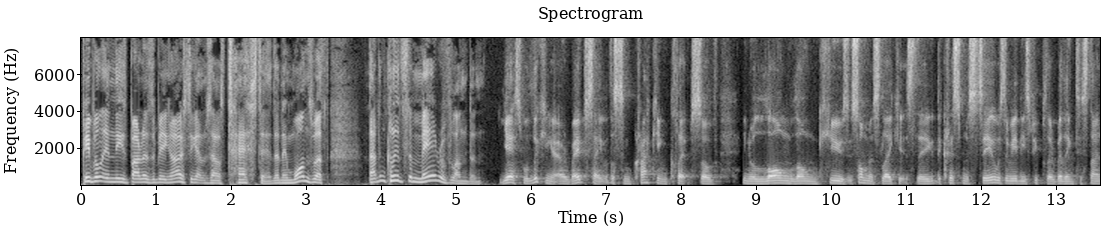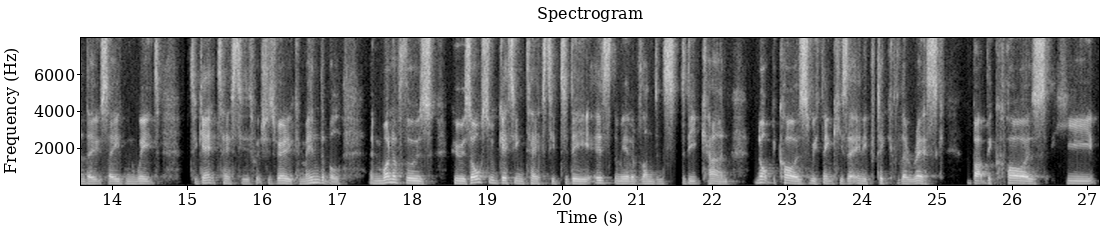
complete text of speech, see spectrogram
people in these boroughs are being asked to get themselves tested, and in Wandsworth, that includes the Mayor of London. Yes, well, looking at our website, there's some cracking clips of you know long, long queues. It's almost like it's the the Christmas sales, the way these people are willing to stand outside and wait to get tested, which is very commendable. And one of those who is also getting tested today is the Mayor of London, Sadiq Khan, not because we think he's at any particular risk, but because he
